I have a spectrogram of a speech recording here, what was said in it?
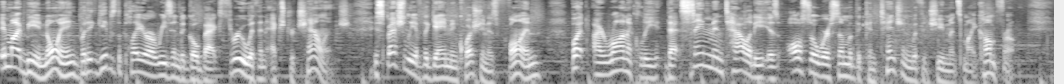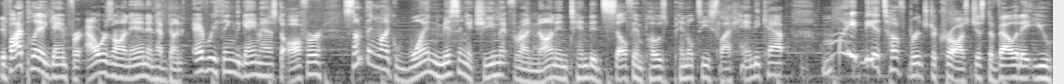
It might be annoying, but it gives the player a reason to go back through with an extra challenge, especially if the game in question is fun. But ironically, that same mentality is also where some of the contention with achievements might come from. If I play a game for hours on end and have done everything the game has to offer, something like one missing achievement for a non-intended self-imposed penalty slash handicap might be a tough bridge to cross just to validate you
